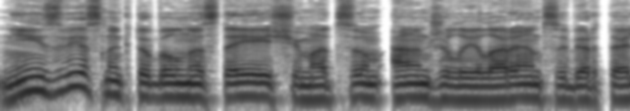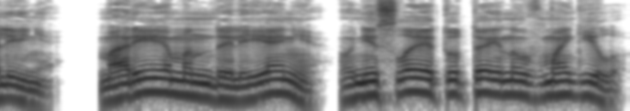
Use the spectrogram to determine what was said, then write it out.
Неизвестно, кто был настоящим отцом Анджелы и Лоренцо Бертолини. Мария Мандельяни унесла эту тайну в могилу.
